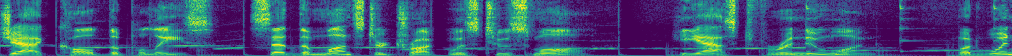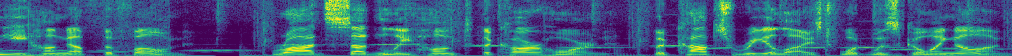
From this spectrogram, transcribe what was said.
Jack called the police, said the monster truck was too small. He asked for a new one. But when he hung up the phone, Rod suddenly honked the car horn. The cops realized what was going on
